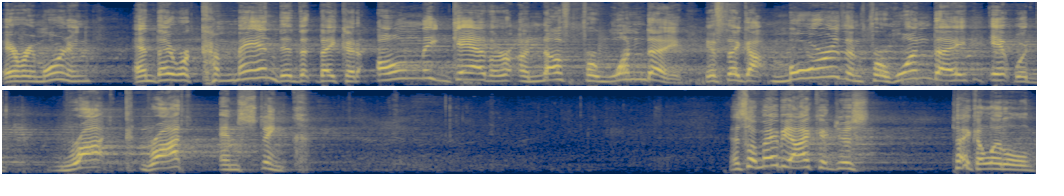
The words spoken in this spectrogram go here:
every morning and they were commanded that they could only gather enough for one day. If they got more than for one day, it would rot, rot and stink. And so maybe I could just take a little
